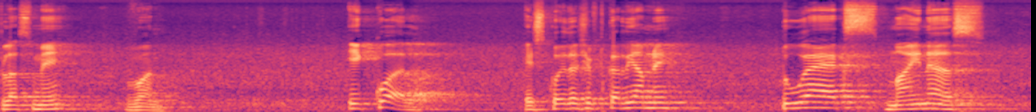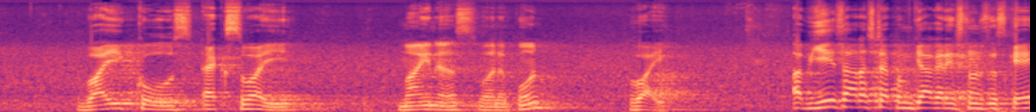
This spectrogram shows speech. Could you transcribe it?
plus में वन इक्वल इसको इधर शिफ्ट कर दिया हमने. Two x minus y cos x y minus one upon y अब ये सारा स्टेप हम क्या करें स्टूडेंट्स इसके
